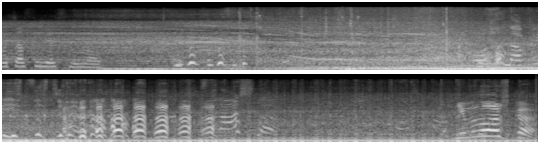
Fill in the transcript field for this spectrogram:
Вот сейчас ее. О, она боится. Страшно. Немножко.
